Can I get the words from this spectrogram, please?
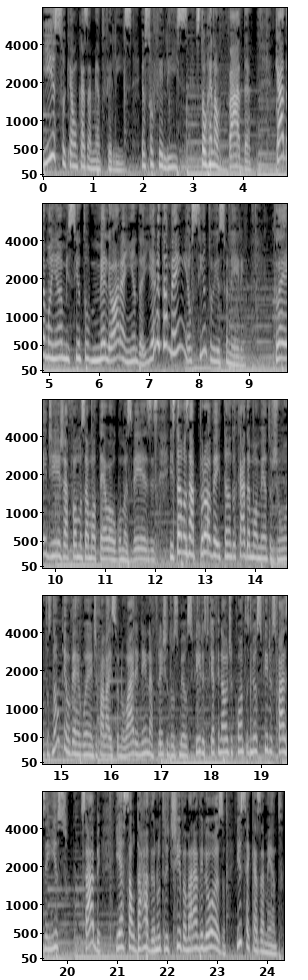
Isso que é um casamento feliz. Eu sou feliz, estou renovada. Cada manhã me sinto melhor ainda e ele também, eu sinto isso nele. Cleide, já fomos a motel algumas vezes. Estamos aproveitando cada momento juntos. Não tenho vergonha de falar isso no ar e nem na frente dos meus filhos, porque afinal de contas meus filhos fazem isso, sabe? E é saudável, nutritivo, é maravilhoso. Isso é casamento.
